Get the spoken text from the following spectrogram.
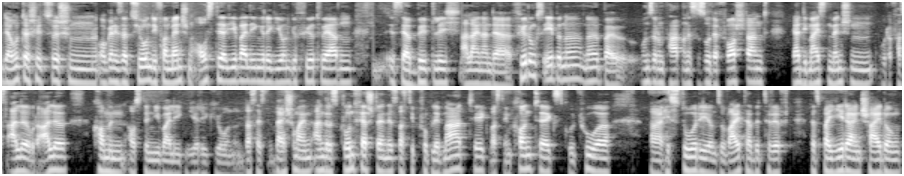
Der Unterschied zwischen Organisationen, die von Menschen aus der jeweiligen Region geführt werden, ist ja bildlich allein an der Führungsebene. Ne? Bei unseren Partnern ist es so, der Vorstand, ja, die meisten Menschen oder fast alle oder alle kommen aus den jeweiligen Regionen. Das heißt, da ist schon mal ein anderes Grundverständnis, was die Problematik, was den Kontext, Kultur, äh, Historie und so weiter betrifft, das bei jeder Entscheidung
